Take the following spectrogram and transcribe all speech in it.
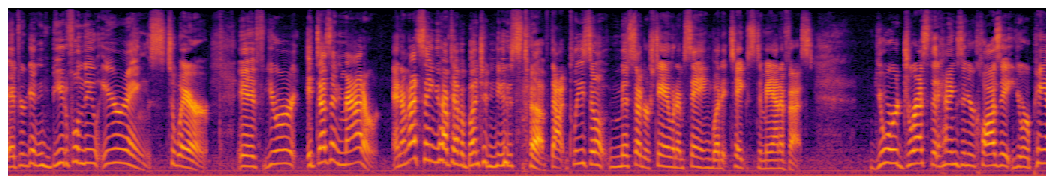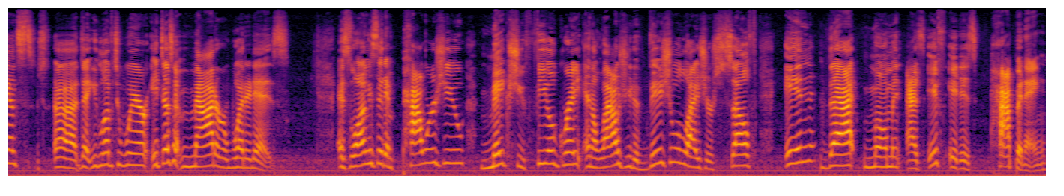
If you're getting beautiful new earrings to wear, if you're, it doesn't matter. And I'm not saying you have to have a bunch of new stuff. That please don't misunderstand what I'm saying. What it takes to manifest your dress that hangs in your closet, your pants uh, that you love to wear, it doesn't matter what it is. As long as it empowers you, makes you feel great, and allows you to visualize yourself in that moment as if it is happening,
